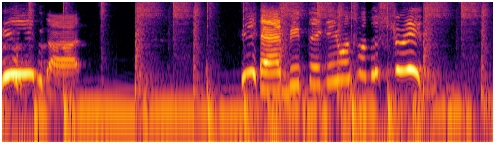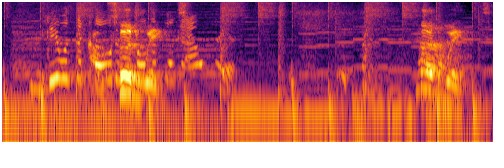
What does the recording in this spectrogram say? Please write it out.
He thought he had me thinking he was from the street. He was the coldest hoodwinked. motherfucker out there. Hoodwinked.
